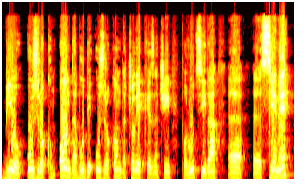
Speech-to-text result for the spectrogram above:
bio uzrokom, on da bude uzrokom da čovjek znači polucira e, e, sjeme,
